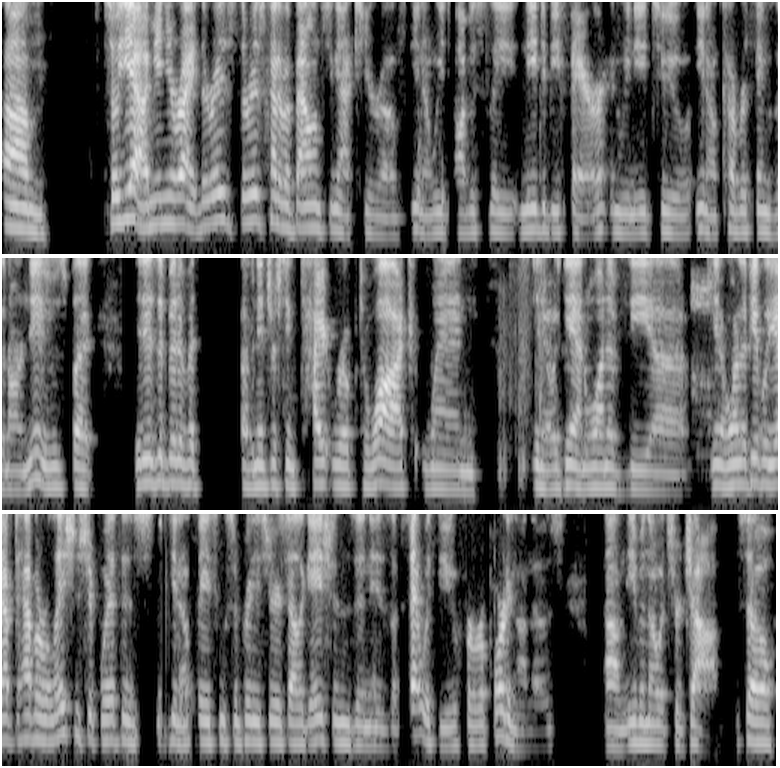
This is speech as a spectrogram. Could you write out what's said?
um, so yeah, I mean, you're right. There is there is kind of a balancing act here of you know we obviously need to be fair and we need to you know cover things that are news, but it is a bit of a of an interesting tightrope to walk when you know again one of the uh, you know one of the people you have to have a relationship with is you know facing some pretty serious allegations and is upset with you for reporting on those um, even though it's your job. So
